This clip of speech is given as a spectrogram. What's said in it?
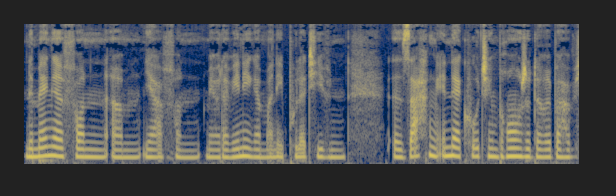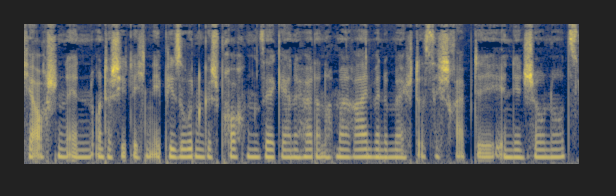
eine Menge von, ähm, ja, von mehr oder weniger manipulativen äh, Sachen in der Coaching-Branche. Darüber habe ich ja auch schon in unterschiedlichen Episoden gesprochen. Sehr gerne hör da nochmal rein, wenn du möchtest. Ich schreibe dir in den Show Notes.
